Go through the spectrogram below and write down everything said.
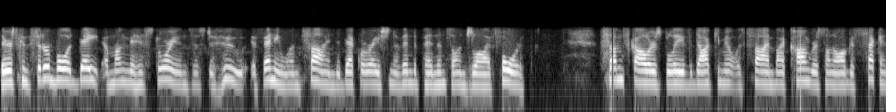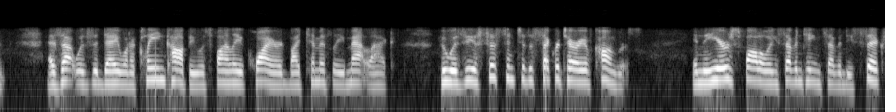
There is considerable debate among the historians as to who, if anyone, signed the Declaration of Independence on July 4th. Some scholars believe the document was signed by Congress on August 2nd, as that was the day when a clean copy was finally acquired by Timothy Matlack, who was the assistant to the Secretary of Congress. In the years following 1776,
